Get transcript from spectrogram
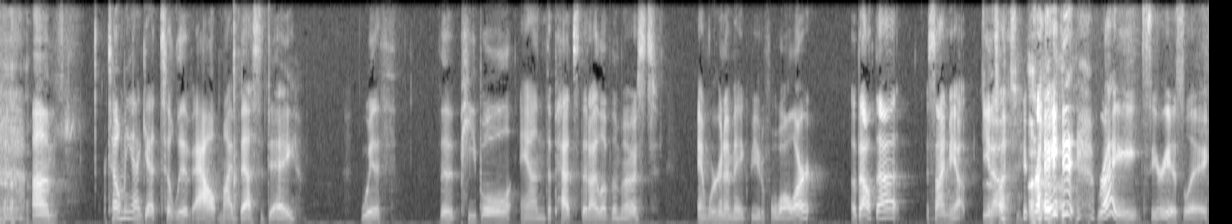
um, tell me I get to live out my best day with the people and the pets that I love the most, and we're gonna make beautiful wall art about that, sign me up. You That's know, awesome. right? right. Seriously.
